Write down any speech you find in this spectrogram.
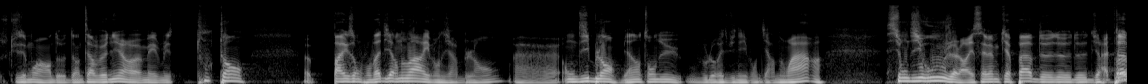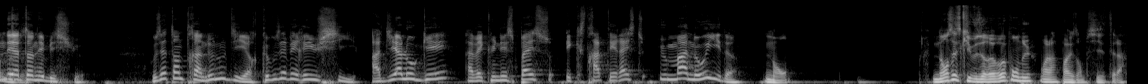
excusez-moi hein, d'intervenir, mais, mais tout le temps. euh, par exemple, on va dire noir, ils vont dire blanc. Euh, on dit blanc, bien entendu, vous l'aurez deviné, ils vont dire noir. Si on dit rouge, alors ils sont même capables de, de- de dire Attendez, pomme. attendez, messieurs. Vous êtes en train de nous dire que vous avez réussi à dialoguer avec une espèce extraterrestre humanoïde. Non. Non, c'est ce qui vous aurait répondu, voilà, par exemple, s'ils étaient là.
